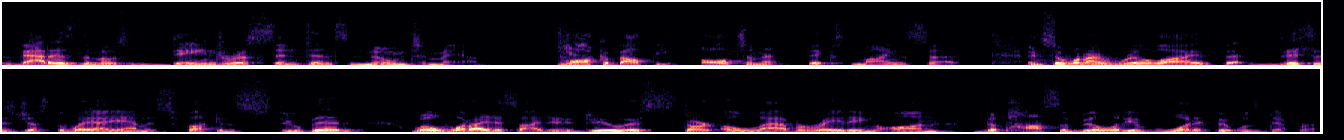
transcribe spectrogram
that is the most dangerous sentence known to man. Yeah. Talk about the ultimate fixed mindset. And so when I realized that this is just the way I am is fucking stupid, well, what I decided to do is start elaborating on the possibility of what if it was different?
